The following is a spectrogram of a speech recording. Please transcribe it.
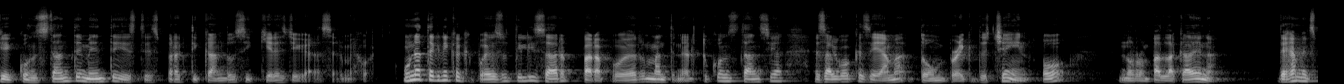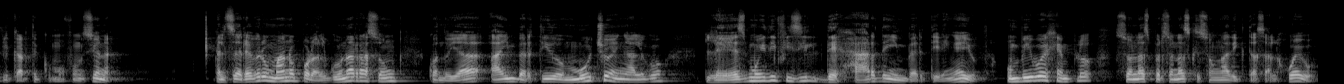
que constantemente estés practicando si quieres llegar a ser mejor. Una técnica que puedes utilizar para poder mantener tu constancia es algo que se llama Don't Break the Chain o no rompas la cadena. Déjame explicarte cómo funciona. El cerebro humano por alguna razón, cuando ya ha invertido mucho en algo, le es muy difícil dejar de invertir en ello. Un vivo ejemplo son las personas que son adictas al juego.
